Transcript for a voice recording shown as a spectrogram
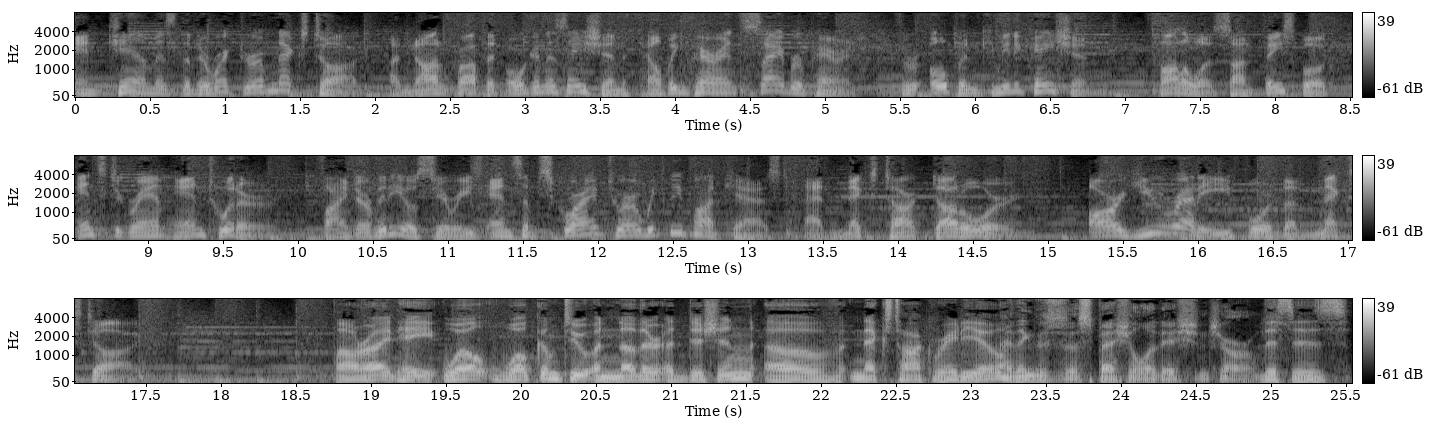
and Kim is the director of Next Talk, a nonprofit organization helping parents cyber parent through open communication. Follow us on Facebook, Instagram, and Twitter. Find our video series and subscribe to our weekly podcast at nexttalk.org. Are you ready for the next talk? All right. Hey, well, welcome to another edition of Next Talk Radio. I think this is a special edition, Charles. This is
